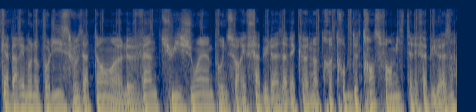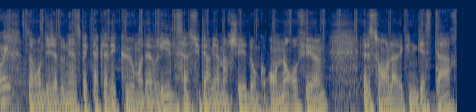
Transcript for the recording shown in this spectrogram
cabaret Monopolis vous attend euh, le 28 juin pour une soirée fabuleuse avec euh, notre troupe de transformistes les fabuleuses. Oui. Nous avons déjà donné un spectacle avec eux au mois d'avril, ça a super bien marché, donc on en refait un. Elles seront là avec une guest star.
